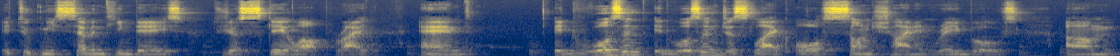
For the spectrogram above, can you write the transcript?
it took me 17 days to just scale up, right? And it wasn't, it wasn't just like all sunshine and rainbows. Um,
